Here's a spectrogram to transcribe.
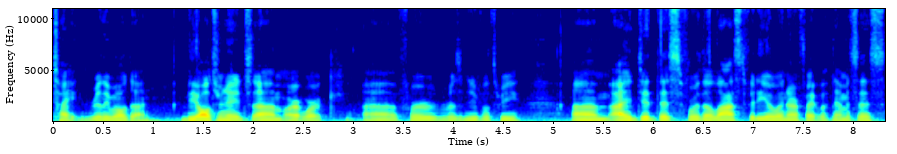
tight, really well done. The alternate um, artwork uh, for Resident Evil 3. Um, I did this for the last video in our fight with Nemesis.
